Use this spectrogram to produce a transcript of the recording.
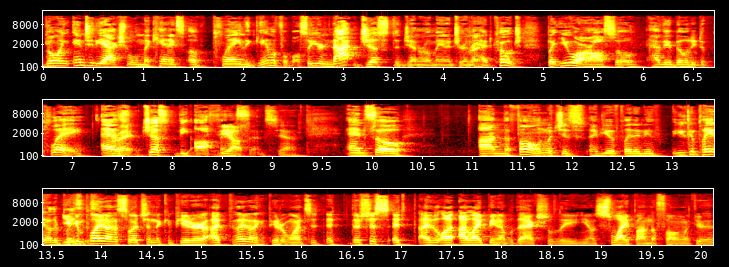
going into the actual mechanics of playing the game of football. So you're not just the general manager and the head coach, but you are also have the ability to play as Right. just the offense. The offense. Yeah. And so on the phone, which is have you played any? You can play it other You can play it on the Switch and the computer. I played it on the computer once. It, it, there's just it, I, I like being able to actually you know swipe on the phone with your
